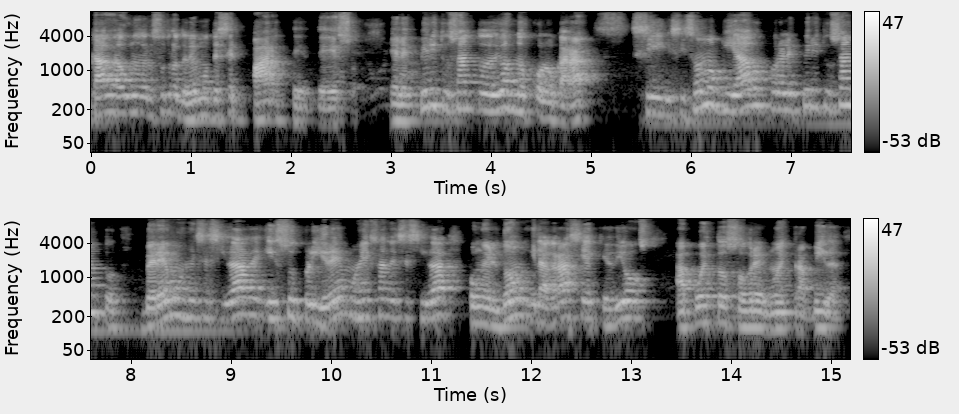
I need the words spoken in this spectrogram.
Cada uno de nosotros debemos de ser parte de eso. El Espíritu Santo de Dios nos colocará. Si, si somos guiados por el Espíritu Santo, veremos necesidades y supliremos esa necesidad con el don y la gracia que Dios ha puesto sobre nuestras vidas.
